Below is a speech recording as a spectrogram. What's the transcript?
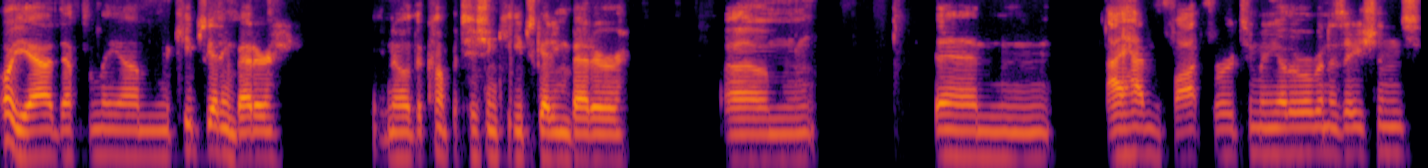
Oh yeah, definitely. Um, it keeps getting better. You know, the competition keeps getting better. Um, and I haven't fought for too many other organizations,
